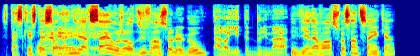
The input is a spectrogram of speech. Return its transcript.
C'est parce que c'était Ouais. son anniversaire aujourd'hui, François Legault. Alors, il était de bonne humeur. Il vient d'avoir 65 ans.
